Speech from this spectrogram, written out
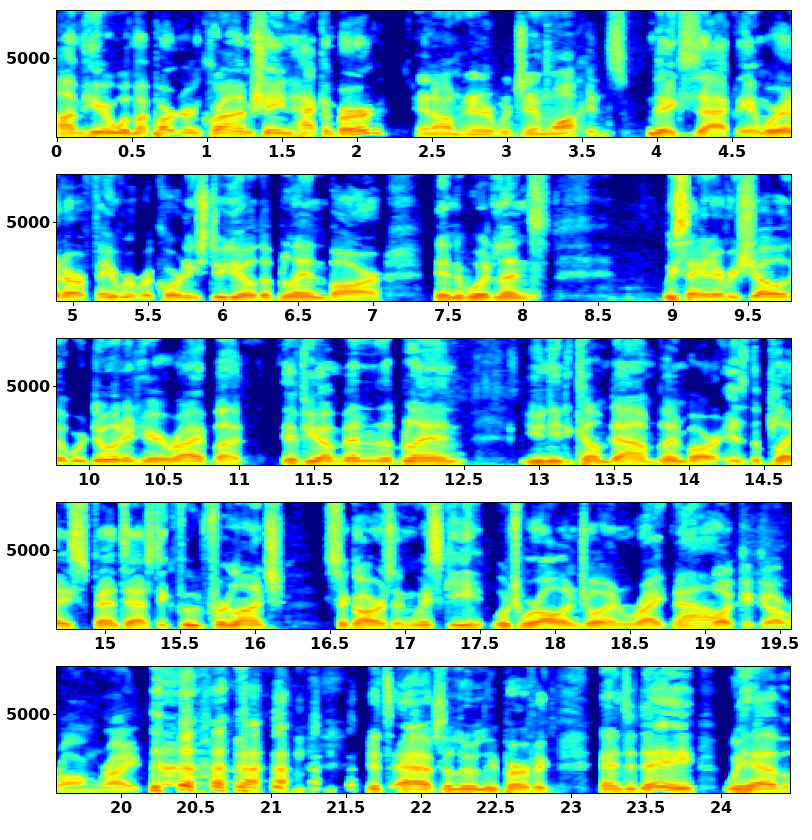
I'm here with my partner in crime, Shane Hackenberg. And I'm here with Jim Watkins. Exactly. And we're at our favorite recording studio, the Blend Bar in the Woodlands. We say at every show that we're doing it here, right? But if you haven't been to the Blend, you need to come down. Blend Bar is the place. Fantastic food for lunch, cigars and whiskey, which we're all enjoying right now. What could go wrong, right? it's absolutely perfect. And today we have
